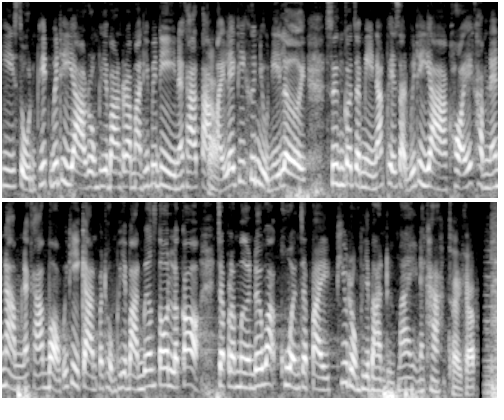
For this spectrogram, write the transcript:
ที่ศูนย์พิษวิทยาโรงพยาบาลรามาธิบดีนะคะ ตามครับหมายเลขที่ขึ้นอยู่นี้เลย ซึ่งก็จะมีนักเภสัชวิทยาคอยให้คำแนะนำนะคะ บอกวิธีการปฐมพยาบาลเบื้องต้น แล้วก็จะประเมินด้วยว่าควรจะไปที่โรงพยาบาลหรือไม่นะคะใช่ครับ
